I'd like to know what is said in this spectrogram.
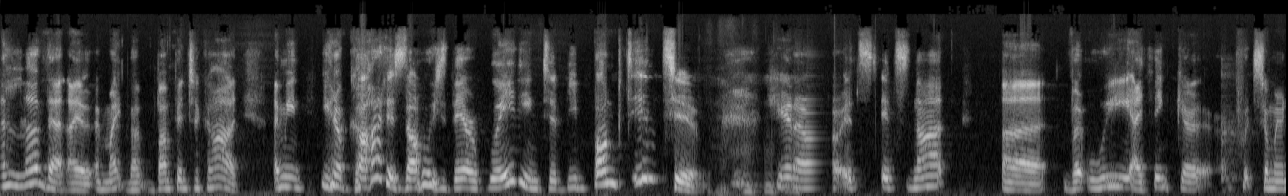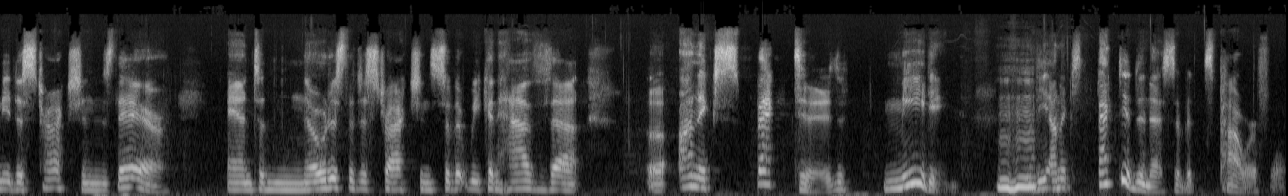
I love that. I, I might bump into God. I mean, you know, God is always there waiting to be bumped into. you know, it's it's not. Uh, but we, I think, uh, put so many distractions there, and to notice the distractions so that we can have that uh, unexpected meeting. Mm-hmm. The unexpectedness of it's powerful.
